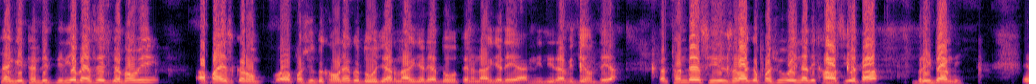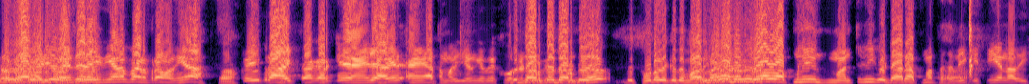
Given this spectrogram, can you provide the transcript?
ਚੰਗੀ ਠੰਡੀ ਤੀਰੀ ਵੈਸੇ ਜਦੋਂ ਵੀ ਆਪਾਂ ਇਸ ਘਰੋਂ ਪਸ਼ੂ ਦਿਖਾਉਣੇ ਕੋਈ ਦੋ ਚਾਰ ਨਗ ਜਿਹੜੇ ਆ ਦੋ ਤਿੰਨ ਨਗ ਜਿਹੜੇ ਆ ਨੀਲੀ ਰਾਵੀ ਦੇ ਹੁੰਦੇ ਆ। ਤਾਂ ਠੰਡੇ ਸੀਲ ਸਲੱਗ ਪਸ਼ੂ ਇਹਨਾਂ ਦੀ ਖਾਸੀਅਤ ਆ ਬਰੀਡਾਂ ਦੀ। ਇਹਨਾਂ ਦੀ ਵੀਡੀਓ ਕਹਿੰਦੇ ਖਾਸੀਅਤ। ਰਹਿੰਦੀਆਂ ਨਾ ਭੈਣ ਭਰਾਵਾਂ ਦੀਆਂ। ਹਾਂ। ਕਈ ਭਰਾ ਇਤਨਾ ਕਰਕੇ ਐ ਜਾ ਕੇ ਐ ਹੱਥ ਮਾਰੀ ਜਾਣਗੇ ਵੇਖੋ ਡਰਦੇ ਡਰਦੇ ਆ ਵੀ ਥੋੜਾ ਜਿਹਾ ਕਿਤੇ ਮਾਰੀ ਮੈਂ ਨਾ ਸਾਹਿਬ ਆਪਣੇ ਮਨ ਚ ਨਹੀਂ ਕੋਈ ਡਰ ਆਪਣਾ ਤਸੱਲੀ ਕੀਤੀ ਇਹਨਾਂ ਦੀ।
